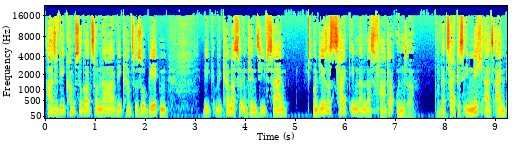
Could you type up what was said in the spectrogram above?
Also wie kommst du Gott so nahe? Wie kannst du so beten? Wie, wie kann das so intensiv sein? Und Jesus zeigt ihnen dann das Vaterunser. Und er zeigt es ihnen nicht als ein,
